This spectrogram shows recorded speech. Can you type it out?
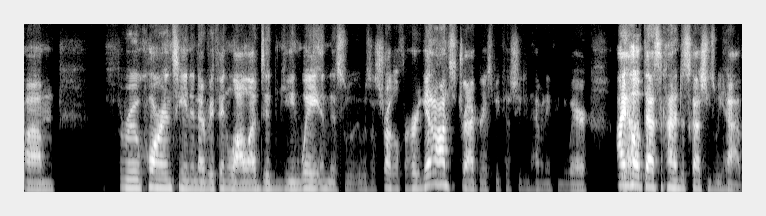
um, through quarantine and everything, Lala did gain weight, and this was, it was a struggle for her to get onto Drag Race because she didn't have anything to wear. I Yeah. hope that's the kind of discussions we have.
